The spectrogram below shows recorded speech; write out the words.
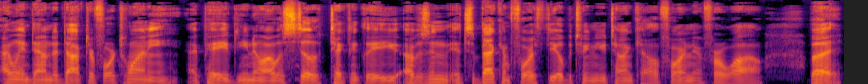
I went down to Doctor 420. I paid, you know, I was still technically, I was in, it's a back and forth deal between Utah and California for a while. But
